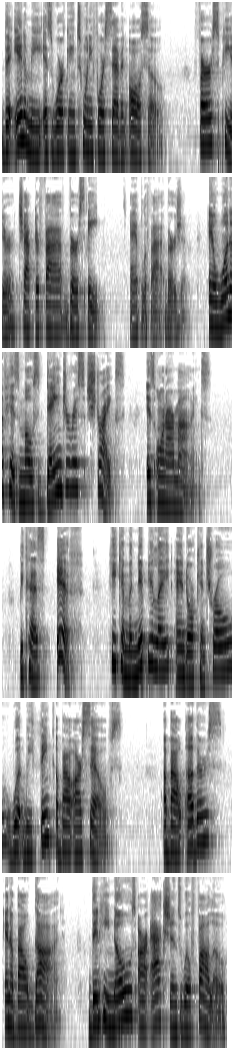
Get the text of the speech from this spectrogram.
the enemy is working 24 7 also. 1 Peter chapter 5, verse 8, Amplified Version. And one of his most dangerous strikes is on our minds. Because if he can manipulate and or control what we think about ourselves, about others, and about God, then he knows our actions will follow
